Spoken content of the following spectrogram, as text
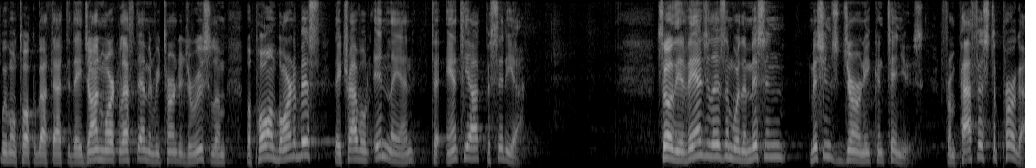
We won't talk about that today. John Mark left them and returned to Jerusalem. But Paul and Barnabas, they traveled inland to Antioch Pisidia. So the evangelism or the mission, missions journey continues from Paphos to Perga.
